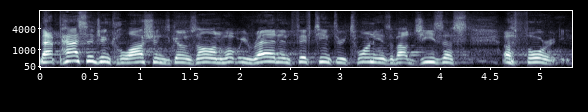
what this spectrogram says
That passage in Colossians goes on. What we read in 15 through 20 is about Jesus' authority.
